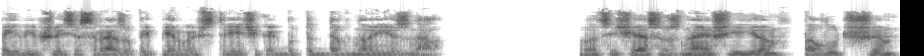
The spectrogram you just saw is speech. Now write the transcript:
появившееся сразу при первой встрече, как будто давно ее знал. Вот сейчас узнаешь ее получше.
